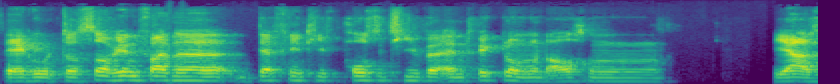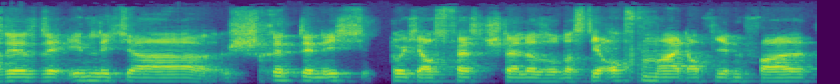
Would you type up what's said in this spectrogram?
Sehr gut. Das ist auf jeden Fall eine definitiv positive Entwicklung und auch ein ja, sehr, sehr ähnlicher Schritt, den ich durchaus feststelle, so dass die Offenheit auf jeden Fall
